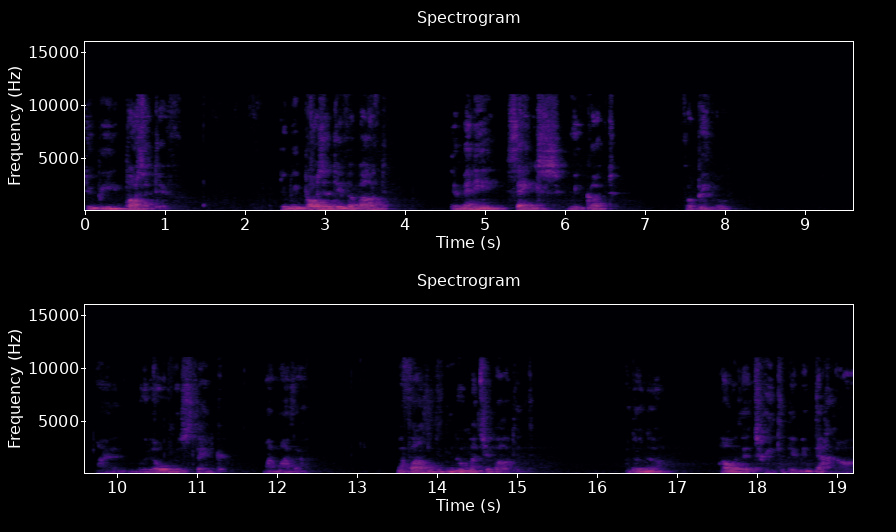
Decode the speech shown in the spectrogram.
to be positive, to be positive about the many thanks we got for people. I will always thank my mother. My father didn't know much about it. I don't know how they treated him in Dachau.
